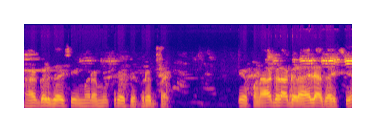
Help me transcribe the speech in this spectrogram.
આગળ જાય છે મારા મિત્ર છે ભરતભાઈ. એ પણ આગળ આગળ હાલ્યા જાય છે.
